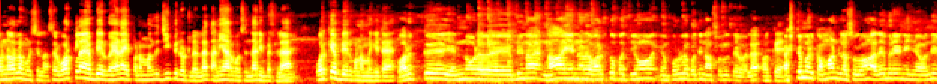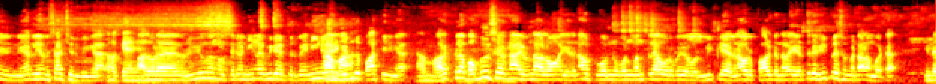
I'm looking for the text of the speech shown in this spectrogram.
ஒன் ஹவரில் முடிச்சிடலாம். சார் ஒர்க்லாம் எப்படி இருக்கும்? ஏன்னா இப்போ நம்ம வந்து ஜிபி ரோட்டில் இல்லை தனியாக இருக்கும் சிந்தாடிப்பேட்டில் ஒர்க் எப்படி இருக்கும் நம்ம கிட்ட ஒர்க்கு என்னோட எப்படின்னா நான் என்னோட ஒர்க்கை பத்தியும் என் பொருளை பத்தி நான் சொல்ல தேவையில்ல. ஓகே கஸ்டமர் கமாண்ட்ல சொல்லுவாங்க. அதே மாதிரி நீங்க வந்து நேர்லயும் விசாரிச்சிருப்பீங்க. ஓகே அதோட ரிவ்யூ உங்களுக்கு தெரியும். நீங்களே வீடியோ எடுத்திருப்பீங்க. நீங்களே. இருந்து பாத்தீங்க. ஆமாம் ஒர்க்ல பபுள்ஸ் எதுனா இருந்தாலும் எதனா ஒன் ஒன் மந்த்ல ஒரு ஒரு வீக்ல எதனா ஒரு ஃபால்ட் இருந்தாலும் எடுத்துட்டு ரீப்ளேஸ்மெண்ட்டா நம்மகிட்ட. இந்த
